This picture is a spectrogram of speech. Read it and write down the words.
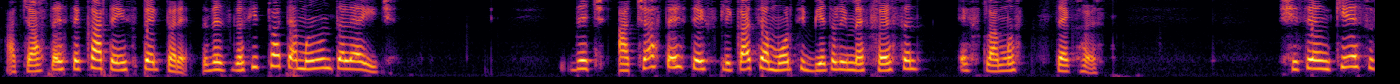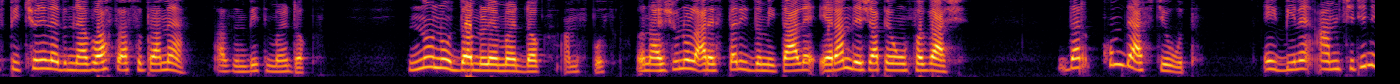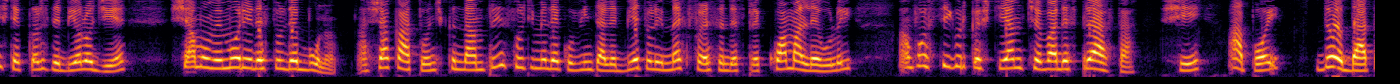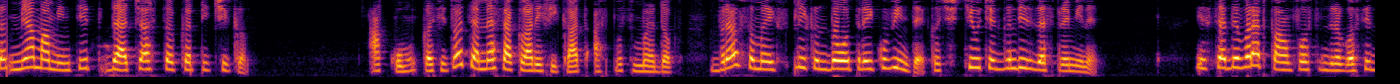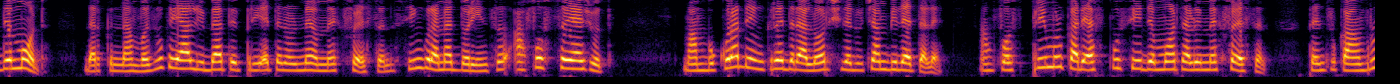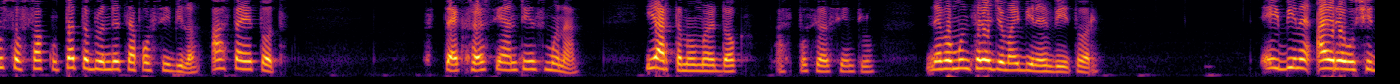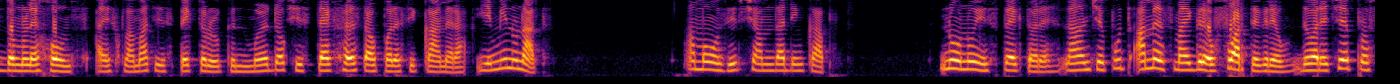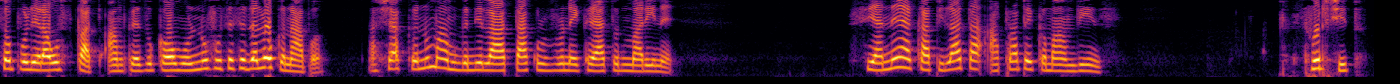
Aceasta este cartea, inspectore. Veți găsi toate amănuntele aici. Deci, aceasta este explicația morții bietului Macpherson? exclamă Steckhurst. Și se încheie suspiciunile dumneavoastră asupra mea, a zâmbit Murdoch. Nu, nu, domnule Murdoch, am spus. În ajunul arestării dumitale eram deja pe un făgaș. Dar cum de ați știut? Ei bine, am citit niște cărți de biologie și am o memorie destul de bună, așa că atunci când am prins ultimele cuvinte ale bietului Macpherson despre coama leului, am fost sigur că știam ceva despre asta și, apoi, deodată mi-am amintit de această cărticică. Acum că situația mea s-a clarificat, a spus Murdoch, vreau să mă explic în două-trei cuvinte, căci știu ce gândiți despre mine. Este adevărat că am fost îndrăgostit de mod, dar când am văzut că ea îl iubea pe prietenul meu Macpherson, singura mea dorință a fost să-i ajut. M-am bucurat de încrederea lor și le duceam biletele. Am fost primul care a spus ei de moartea lui Macpherson, pentru că am vrut să o fac cu toată blândețea posibilă. Asta e tot. Steckhurst i-a întins mâna. Iartă-mă, Murdoch, a spus el simplu. Ne vom înțelege mai bine în viitor. Ei bine, ai reușit, domnule Holmes, a exclamat inspectorul când Murdoch și Stackhurst au părăsit camera. E minunat! Am auzit și am dat din cap. Nu, nu, inspectore. La început a mers mai greu, foarte greu, deoarece prosopul era uscat. Am crezut că omul nu fusese deloc în apă. Așa că nu m-am gândit la atacul vreunei creaturi marine. Sianea capilata aproape că m-a învins. Sfârșit.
